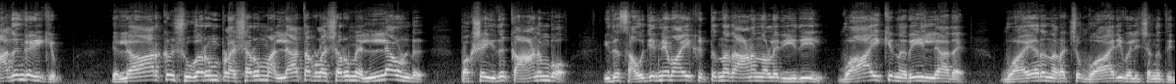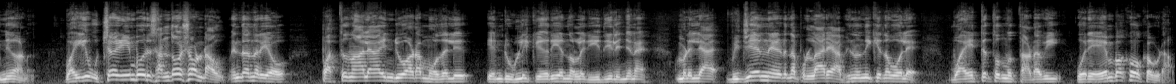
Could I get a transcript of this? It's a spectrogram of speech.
അതും കഴിക്കും. എല്ലാവർക്കും ഷുഗറും പ്ലഷറും അല്ലാത്ത പ്ലഷറും എല്ലാം ഉണ്ട്. പക്ഷേ ഇത് കാണുമ്പോൾ ഇത് സൗജന്യമായി കിട്ടുന്നതാണെന്നുള്ള രീതിയിൽ വായിക്ക് നിറിയില്ലാതെ വയറ് നിറച്ച് വാരി വലിച്ചങ്ങ് തിന്നുകയാണ്. വൈകി ഉച്ച കഴിയുമ്പോൾ ഒരു സന്തോഷം ഉണ്ടാവും. എന്താണെന്നറിയോ? പത്ത് നാലായിരം രൂപയുടെ മുതൽ എന്റെ ഉള്ളിൽ കയറി എന്നുള്ള രീതിയിൽ ഇങ്ങനെ നമ്മളില്ല വിജയം നേടുന്ന പിള്ളേരെ അഭിനന്ദിക്കുന്ന പോലെ വയറ്റത്തൊന്ന് തടവി ഒരു ഏമ്പക്കമൊക്കെ വിടാം.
